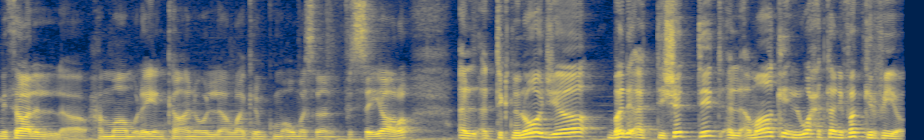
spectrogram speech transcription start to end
مثال الحمام ولا ايا كان ولا الله يكرمكم أو مثلا في السيارة ال- التكنولوجيا بدأت تشتت الأماكن اللي الواحد كان يفكر فيها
